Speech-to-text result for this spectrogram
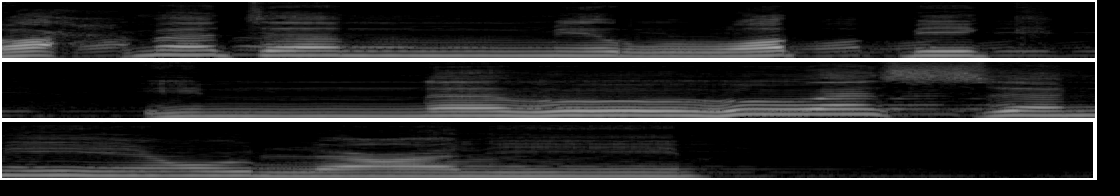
رحمة من ربك إنه هو السميع العليم.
